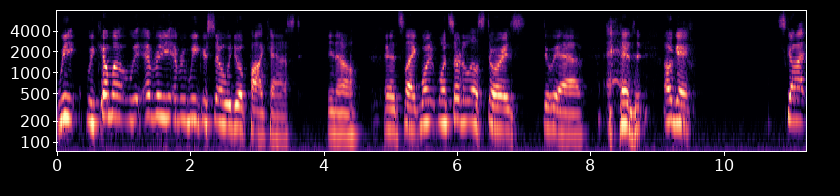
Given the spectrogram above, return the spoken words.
We we come up we, every every week or so we do a podcast. You know, it's like what what sort of little stories do we have? And okay, Scott,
